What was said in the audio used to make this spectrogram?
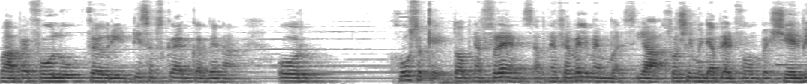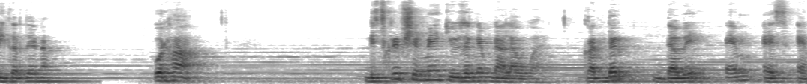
वहाँ पे फॉलो फेवरेट सब्सक्राइब कर देना। और हो सके तो अपने फ्रेंड्स अपने फैमिली मेंबर्स या सोशल मीडिया प्लेटफॉर्म पर शेयर भी कर देना। और हाँ डिस्क्रिप्शन में एक यूज़र नेम डाला हुआ है। Kandarp Dave M S M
